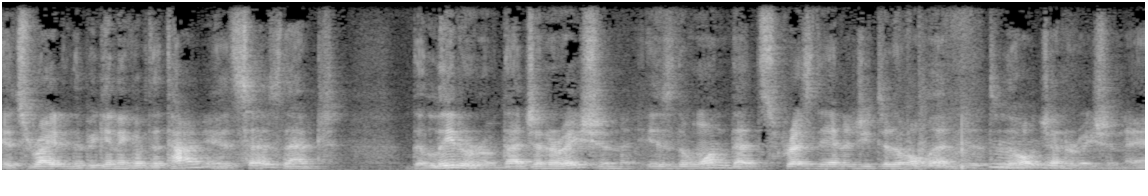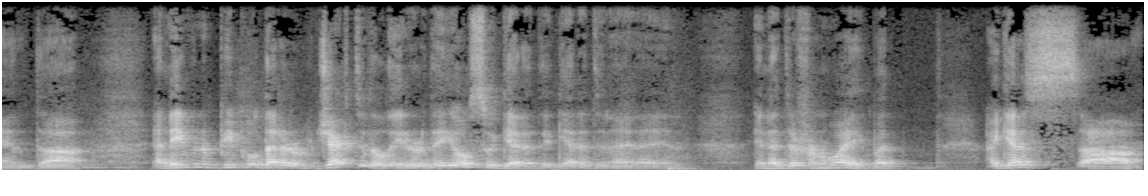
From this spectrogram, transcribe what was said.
it's right in the beginning of the Tanya. It says that the leader of that generation is the one that spreads the energy to the whole to the whole generation. And uh, and even the people that are object to the leader, they also get it. They get it in a, in, in a different way. But I guess uh,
